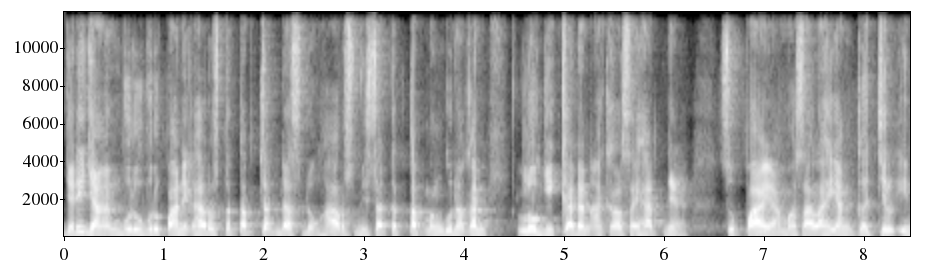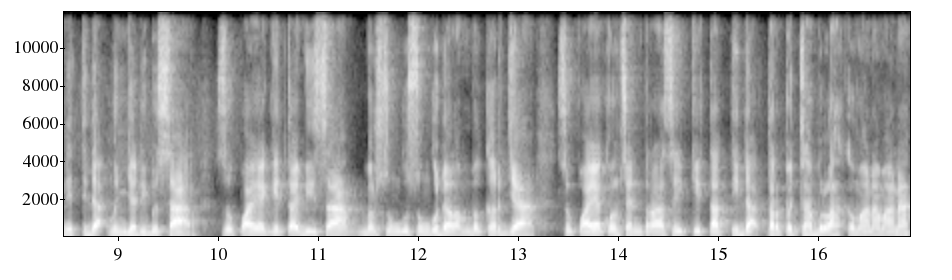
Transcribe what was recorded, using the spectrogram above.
Jadi jangan buru-buru panik, harus tetap cerdas dong. Harus bisa tetap menggunakan logika dan akal sehatnya. Supaya masalah yang kecil ini tidak menjadi besar. Supaya kita bisa bersungguh-sungguh dalam bekerja. Supaya konsentrasi kita tidak terpecah belah ke mana-mana.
